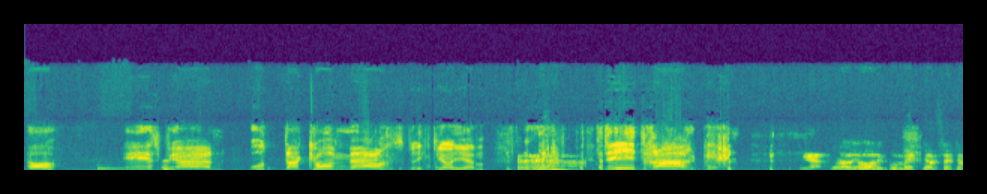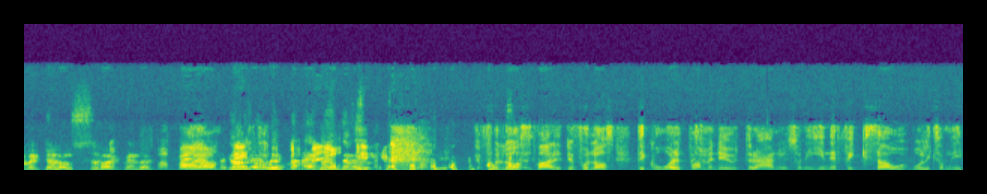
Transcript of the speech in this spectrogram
Ja, Esbjörn! Otta kommer! Skriker jag igen. Didrar! Ja, jag håller på att mecka, jag försöker mecka loss Varkmin där. Ja, ja men du får, du loss varje, du får loss. Det går ett par minuter här nu så ni hinner fixa och, och liksom ni,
